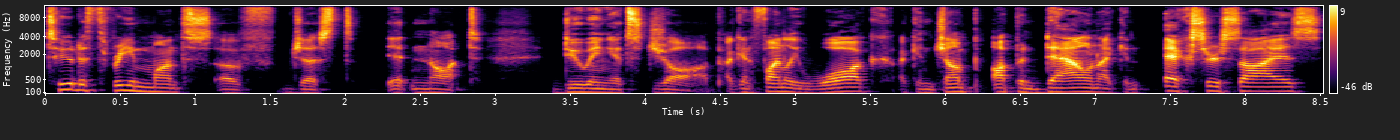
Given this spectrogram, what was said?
two to three months of just it not doing its job. I can finally walk, I can jump up and down, I can exercise.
